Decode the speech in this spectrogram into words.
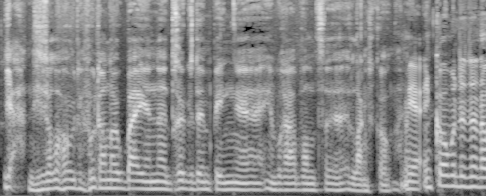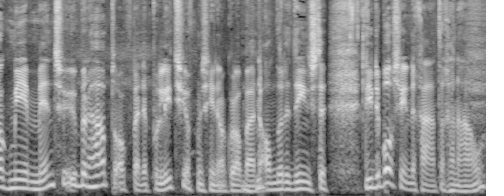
Ja, die zullen hoe dan ook bij een drugsdumping in Brabant langskomen. Ja, en komen er dan ook meer mensen überhaupt, ook bij de politie... of misschien ook wel bij de andere diensten... die de bossen in de gaten gaan houden?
